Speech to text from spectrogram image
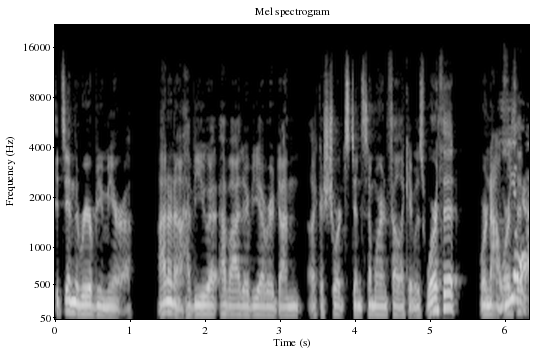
it's in the rearview mirror. I don't know. Have you, have either of you ever done like a short stint somewhere and felt like it was worth it or not worth yeah. it?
